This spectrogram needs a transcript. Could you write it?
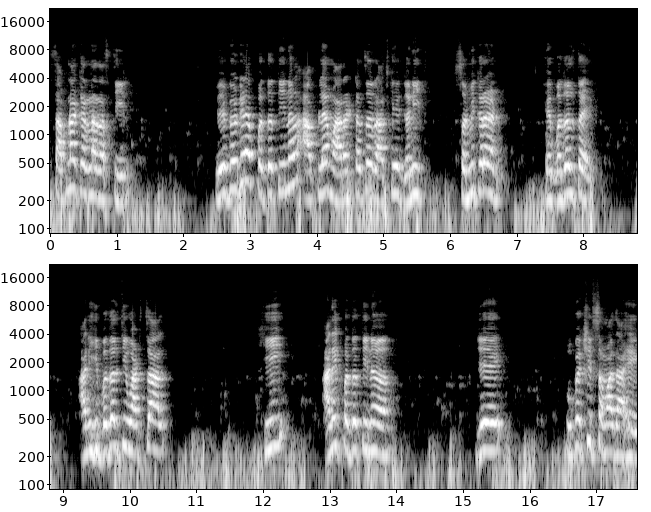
स्थापना करणार असतील वेगवेगळ्या पद्धतीनं आपल्या महाराष्ट्राचं राजकीय गणित समीकरण हे बदलतं आहे आणि ही बदलती वाटचाल ही अनेक पद्धतीनं जे उपेक्षित समाज आहे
